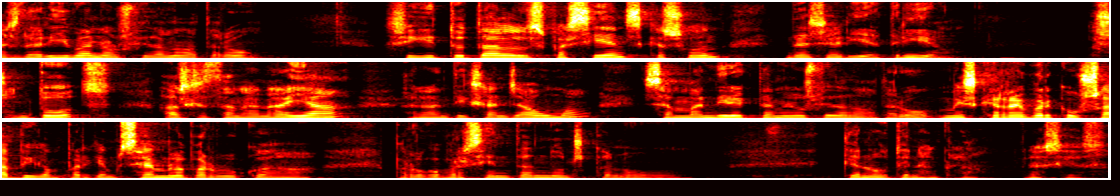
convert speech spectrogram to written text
es deriven a l'Hospital de Mataró. O sigui, tots els pacients que són de geriatria, que són tots els que estan allà, a l'antic Sant Jaume, se'n van directament a l'Hospital de Mataró. Més que res perquè ho sàpiguen, perquè em sembla, per lo que, per lo que presenten, doncs, que, no, que no ho tenen clar. Gràcies.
